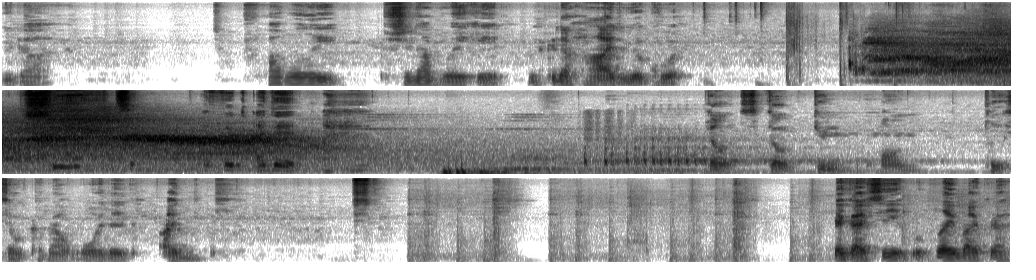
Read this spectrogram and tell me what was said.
We got probably should not break it. I'm gonna hide real quick. Shit! I think I did. Don't don't do um. Please don't come out voided. I. Yeah, guys, see, we're playing Minecraft.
